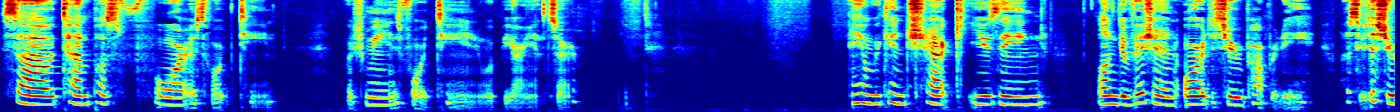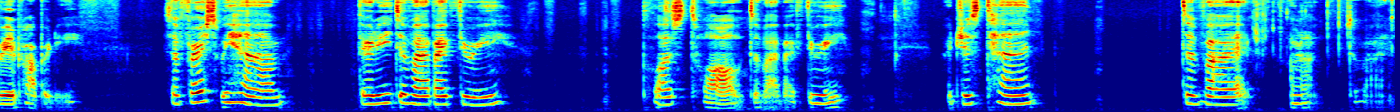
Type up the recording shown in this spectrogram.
So 10 plus 4 is 14, which means 14 would be our answer. And we can check using long division or distributed property. Let's do distributed property. So first we have 30 divided by 3 plus 12 divided by 3, which is 10 divide, or not divide,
